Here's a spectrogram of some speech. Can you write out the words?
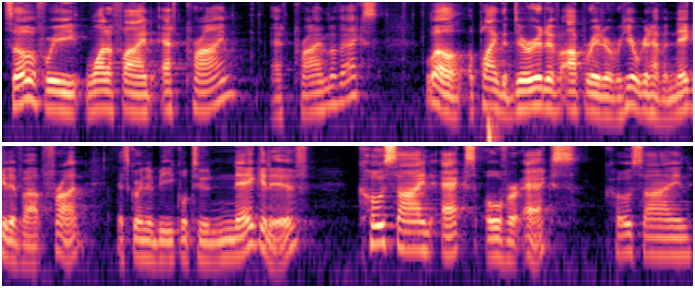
So if we want to find f prime, f prime of x, well, applying the derivative operator over here, we're going to have a negative out front. It's going to be equal to negative cosine x over x, cosine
